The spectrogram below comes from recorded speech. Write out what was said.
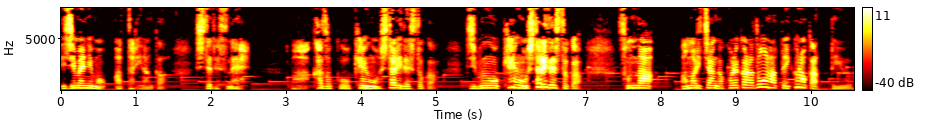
いじめにもあったりなんかしてですね。まあ家族を嫌悪したりですとか、自分を嫌悪したりですとか、そんなあまりちゃんがこれからどうなっていくのかっていう、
